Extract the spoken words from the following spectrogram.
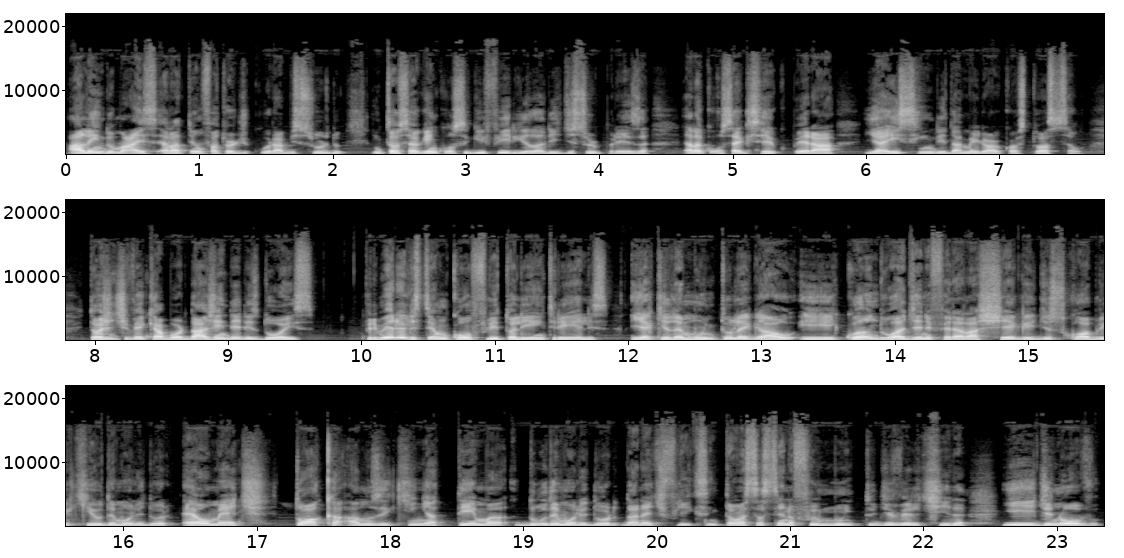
Além do mais, ela tem um fator de cura absurdo. Então se alguém conseguir feri-la ali de surpresa, ela consegue se recuperar e aí sim lidar melhor com a situação. Então a gente vê que a abordagem deles dois Primeiro eles têm um conflito ali entre eles, e aquilo é muito legal, e quando a Jennifer ela chega e descobre que o Demolidor é o Matt, toca a musiquinha tema do Demolidor da Netflix. Então essa cena foi muito divertida. E, de novo,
